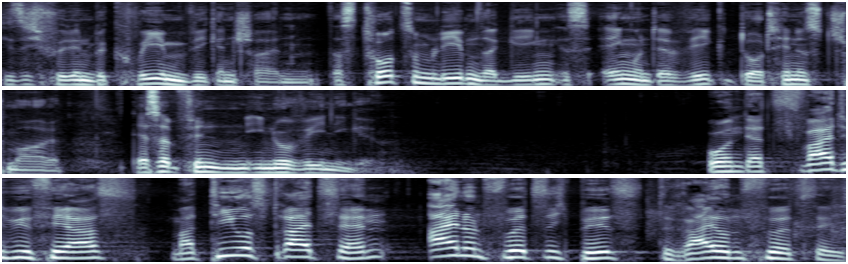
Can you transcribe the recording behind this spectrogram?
die sich für den bequemen Weg entscheiden. Das Tor zum Leben dagegen ist eng und der Weg dorthin ist schmal. Deshalb finden ihn nur wenige. Und der zweite Bibelvers, Matthäus 13, 41 bis 43.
